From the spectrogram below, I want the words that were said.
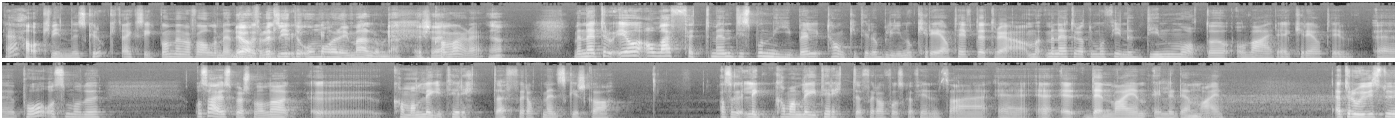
Jeg har kvinneskrukk, det er jeg ikke sikker på, men i hvert fall alle menn Ja, for det er et lite område imellom der. er Ikke? Kan være det. Ja. Men jeg tror, jo, alle er født med en disponibel tanke til å bli noe kreativt. Det tror jeg. Men jeg tror at du må finne din måte å være kreativ eh, på. Og så må du Og så er jo spørsmålet eh, Kan man legge til rette for at mennesker skal Altså, Kan man legge til rette for at folk skal finne seg eh, eh, eh, den veien eller den veien? Jeg tror hvis du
